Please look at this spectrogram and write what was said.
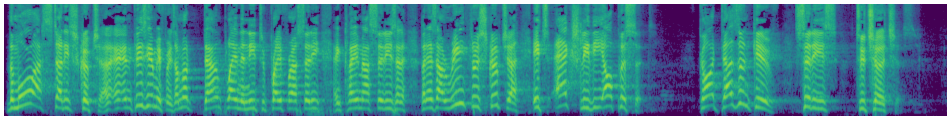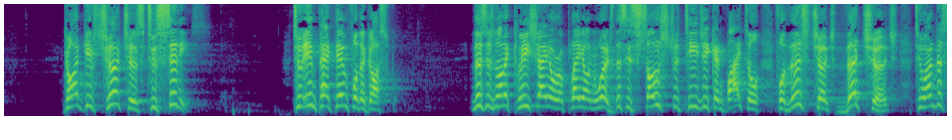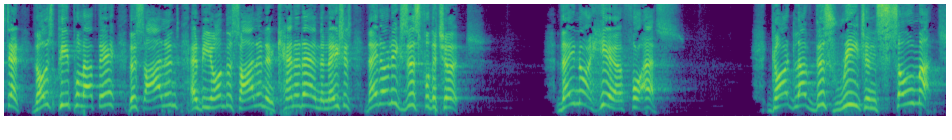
The more I study scripture, and, please hear me, friends, I'm not downplaying the need to pray for our city and claim our cities, but as I read through scripture, it's actually the opposite. God doesn't give cities to churches, God gives churches to cities. to impact them for the gospel. This is not a cliche or a play on words. This is so strategic and vital for this church, the church, to understand those people out there, this island and beyond this island and Canada and the nations, they don't exist for the church. They're not here for us. God loved this region so much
